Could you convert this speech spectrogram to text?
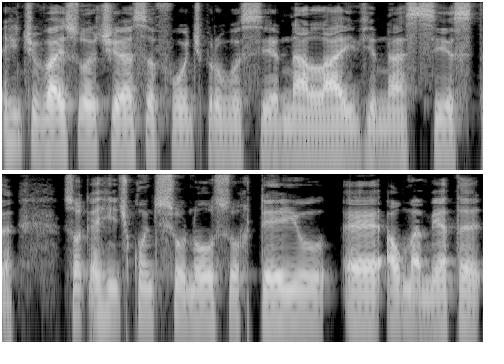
A gente vai sortear essa fonte para você na live na sexta. Só que a gente condicionou o sorteio é, a uma meta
